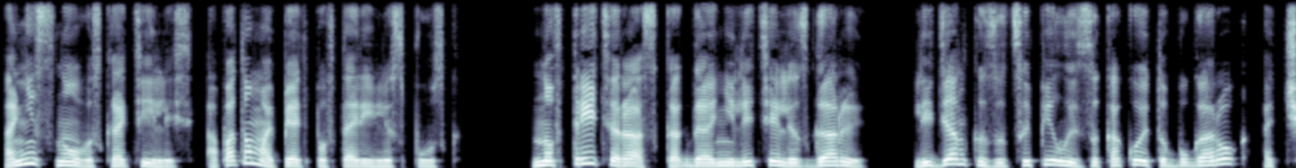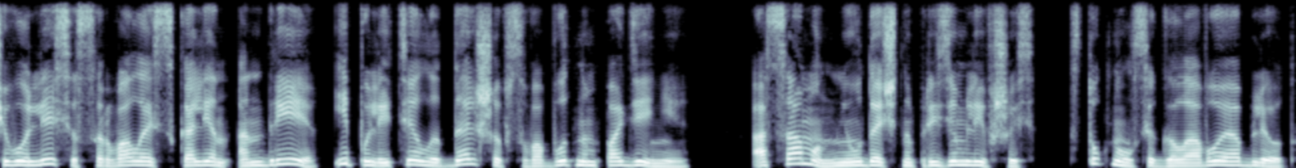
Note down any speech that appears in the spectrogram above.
Они снова скатились, а потом опять повторили спуск. Но в третий раз, когда они летели с горы, Ледянка зацепилась за какой-то бугорок, отчего Леся сорвалась с колен Андрея и полетела дальше в свободном падении. А сам он, неудачно приземлившись, стукнулся головой об лед.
